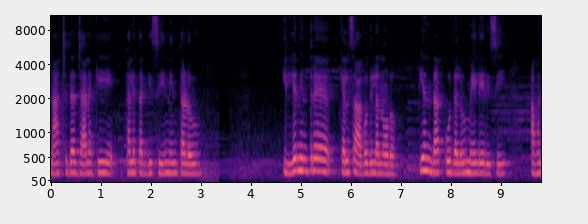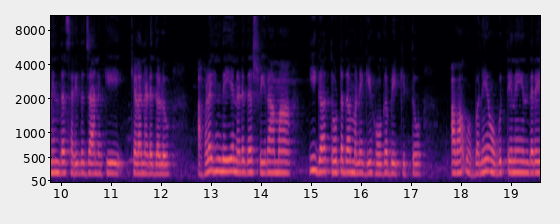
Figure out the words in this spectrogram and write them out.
ನಾಚಿದ ಜಾನಕಿ ತಲೆ ತಗ್ಗಿಸಿ ನಿಂತಳು. ಇಲ್ಲೇ ನಿಂತರೆ ಕೆಲಸ ಆಗೋದಿಲ್ಲ ನೋಡು. ಎಂದ ಕೂದಲು ಮೇಲೇರಿಸಿ ಅವನಿಂದ ಸರಿದ ಜಾನಕಿ ಕೆಳ ನಡೆದಳು ಅವಳ ಹಿಂದೆಯೇ ನಡೆದ ಶ್ರೀರಾಮ ಈಗ ತೋಟದ ಮನೆಗೆ ಹೋಗಬೇಕಿತ್ತು. ಅವ ಒಬ್ಬನೇ ಹೋಗುತ್ತೇನೆ ಎಂದರೆ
